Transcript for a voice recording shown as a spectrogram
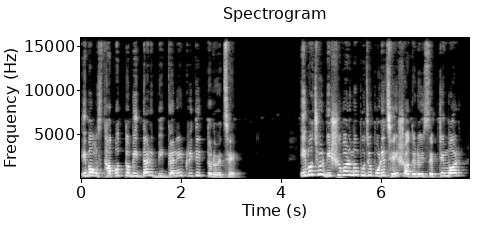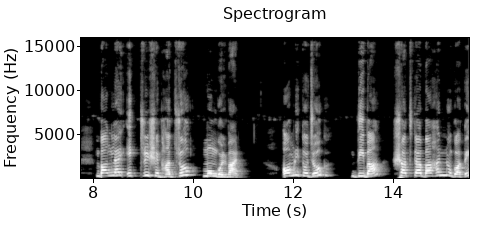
এবং স্থাপত্যবিদ্যার বিজ্ঞানের কৃতিত্ব রয়েছে। এবছর বিশ্বকর্মা পুজো পড়েছে সতেরোই সেপ্টেম্বর, বাংলায় একত্রিশে ভাদ্র, মঙ্গলবার। অমৃত যোগ, দিবা সাতটা বাহান্ন গতে,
